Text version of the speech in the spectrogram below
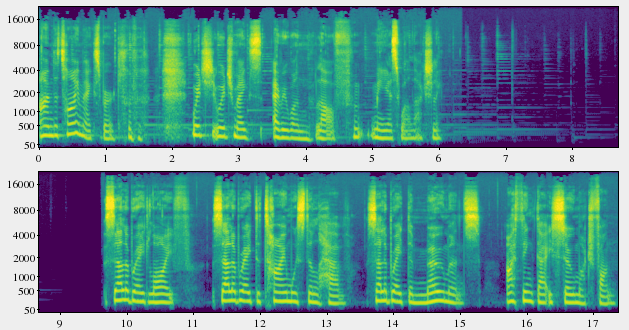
I'm the time expert. which which makes everyone laugh, me as well actually. Celebrate life celebrate the time we still have, celebrate the moments. I think that is so much fun.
